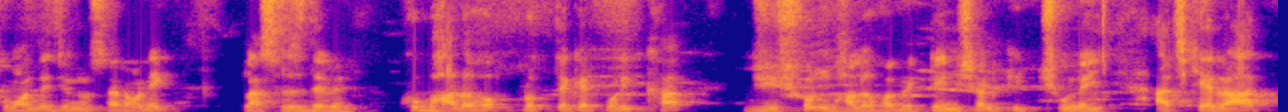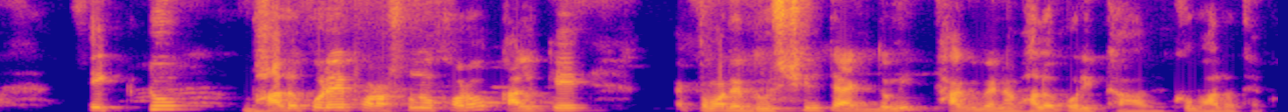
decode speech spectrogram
তোমাদের জন্য স্যার অনেক ক্লাসেস দেবেন। খুব ভালো হোক প্রত্যেকের পরীক্ষা, ভীষণ ভালো হবে টেনশন কিচ্ছু নেই। আজকে রাত একটু ভালো করে পড়াশুনো করো, কালকে তোমাদের দুশ্চিন্তা একদমই থাকবে না। ভালো পরীক্ষা হবে। খুব ভালো থেকো।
